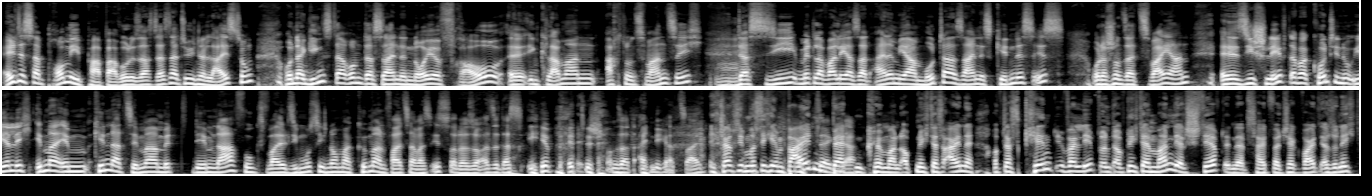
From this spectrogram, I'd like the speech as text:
ältester Promi-Papa, wo du sagst, das ist natürlich eine Leistung und dann ging es darum, dass seine neue Frau, äh, in Klammern 28, dass sie mittlerweile ja seit einem Jahr Mutter seines Kindes ist oder schon seit zwei Jahren, äh, sie schläft aber kontinuierlich immer im Kinderzimmer mit dem Nachwuchs, weil sie muss sich nochmal kümmern, falls da was ist oder so. Also das Ehebett ist schon seit einiger Zeit. Ich glaube, sie muss sich in beiden denke, ja. Betten kümmern, ob nicht das eine, ob das Kind überlebt und ob nicht der Mann jetzt stirbt in der Zeit, weil Jack White, also nicht,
